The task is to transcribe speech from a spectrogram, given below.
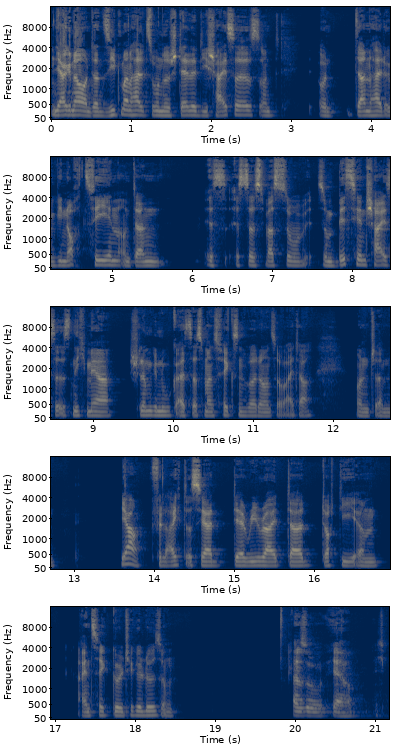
Ja, genau, und dann sieht man halt so eine Stelle, die scheiße ist und und dann halt irgendwie noch zehn und dann ist, ist das, was so, so ein bisschen scheiße ist, nicht mehr schlimm genug, als dass man es fixen würde und so weiter. Und ähm, ja, vielleicht ist ja der Rewrite da doch die ähm, einzig gültige Lösung. Also, ja, ich,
